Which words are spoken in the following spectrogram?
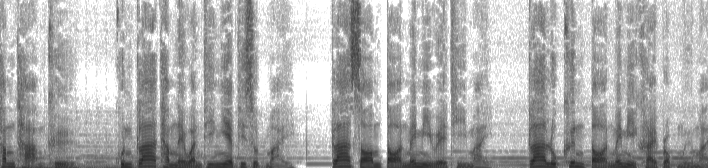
คำถามคือ คุณกล้าทำในวันที่เงียบที่สุดไหม กล้าซ้อมตอนไม่มีเวทีใหม่กล้าลุกขึ้นตอนไม่มีใครปรบมือใหม่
